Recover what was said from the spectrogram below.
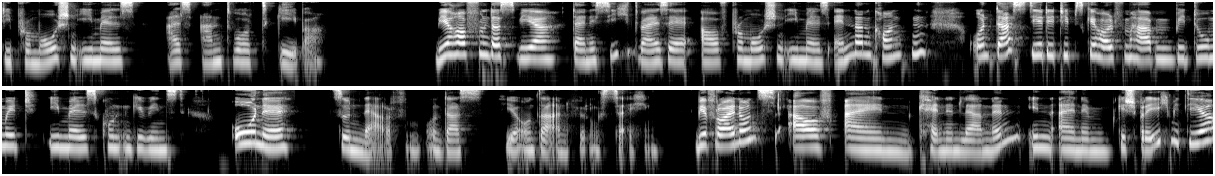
die Promotion-E-Mails als Antwortgeber. Wir hoffen, dass wir deine Sichtweise auf Promotion-E-Mails ändern konnten und dass dir die Tipps geholfen haben, wie du mit E-Mails Kunden gewinnst, ohne zu nerven. Und das hier unter Anführungszeichen. Wir freuen uns auf ein Kennenlernen in einem Gespräch mit dir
